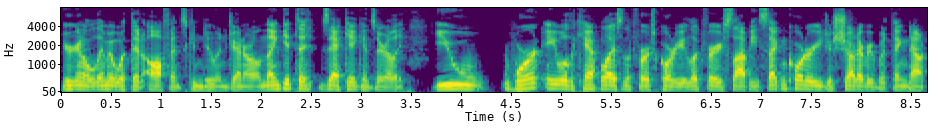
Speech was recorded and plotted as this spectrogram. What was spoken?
you're going to limit what that offense can do in general. And then get to zach higgins early. You weren't able to capitalize in the first quarter. You looked very sloppy. Second quarter you just shut everything down.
